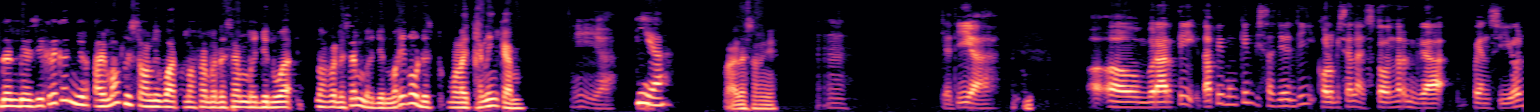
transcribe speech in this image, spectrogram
dan basically kan your time off is only what November Desember Januari November Desember Januari lo udah mulai training camp Iya. Iya. pada dasarnya Mm. Jadi ya eh, berarti tapi mungkin bisa jadi kalau misalnya Stoner nggak pensiun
